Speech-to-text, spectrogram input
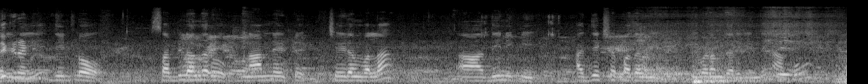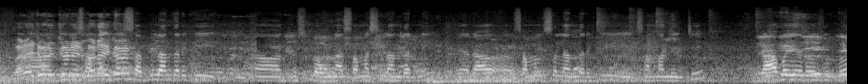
జరిగినాయి. దీంట్లో సభ్యులందరూ నామినేట్ చేయడం వల్ల దీనికి అధ్యక్ష పదవి ఇవ్వడం జరిగింది నాకు. సభ్యులందరికీ దృష్టిలో ఉన్న సమస్యలందరినీ రా సమస్యలందరికీ సంబంధించి రాబోయే రోజుల్లో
